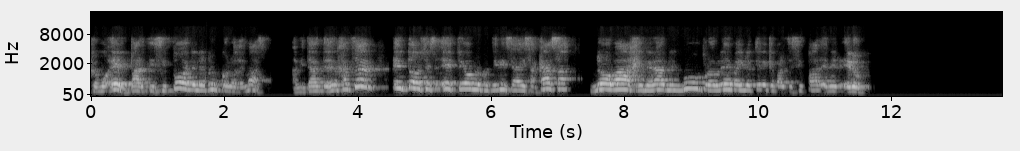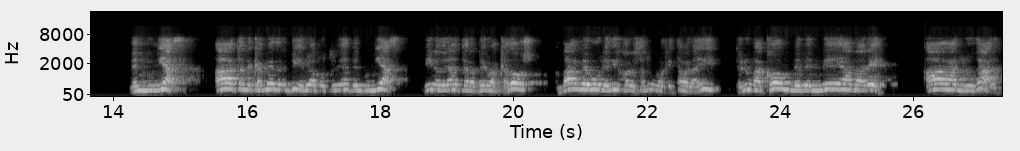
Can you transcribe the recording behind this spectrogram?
como él participó en el Eruv con los demás habitantes del Hazar, entonces este hombre que utiliza esa casa no va a generar ningún problema y no tiene que participar en el Eruv. Ben Muñaz, Atan de Kamed en una oportunidad, Ben Muñaz vino delante de Rabbeinu Akadosh, Marlebu le dijo a los alumnos que estaban ahí, Penumakom de Ben Mea Mare, hagan lugar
